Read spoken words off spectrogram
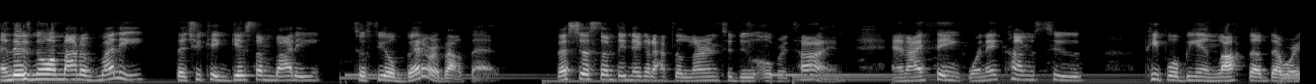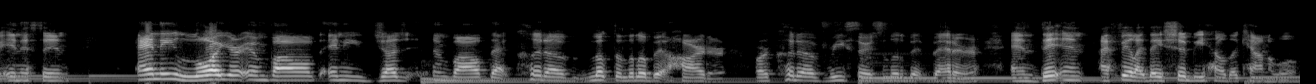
And there's no amount of money that you can give somebody to feel better about that. That's just something they're going to have to learn to do over time. And I think when it comes to people being locked up that were innocent, any lawyer involved, any judge involved that could have looked a little bit harder or could have researched a little bit better and didn't, I feel like they should be held accountable.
